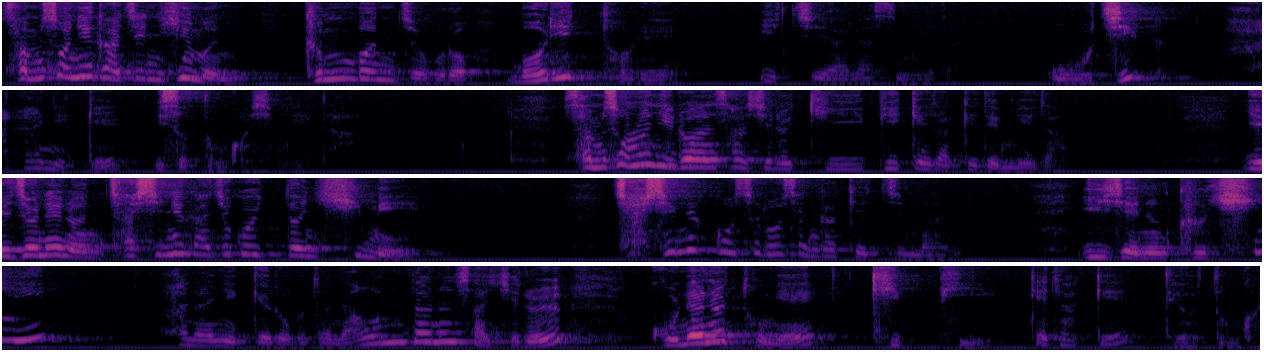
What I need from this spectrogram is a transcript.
삼손이 가진 힘은 근본적으로 머리털에 있지 않았습니다. 오직 하나님께 있었던 것입니다. 삼손은 이러한 사실을 깊이 깨닫게 됩니다. 예전에는 자신이 가지고 있던 힘이 자신의 것으로 생각했지만 이제는 그 힘이 하나님께로부터 나온다는 사실을 고난을 통해 깊이 깨닫게 되었던 것입니다.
